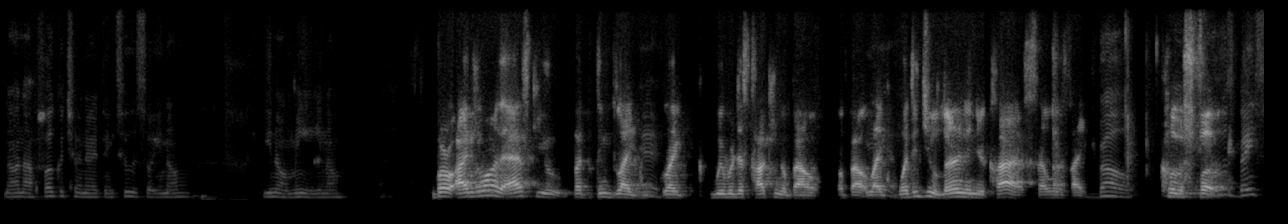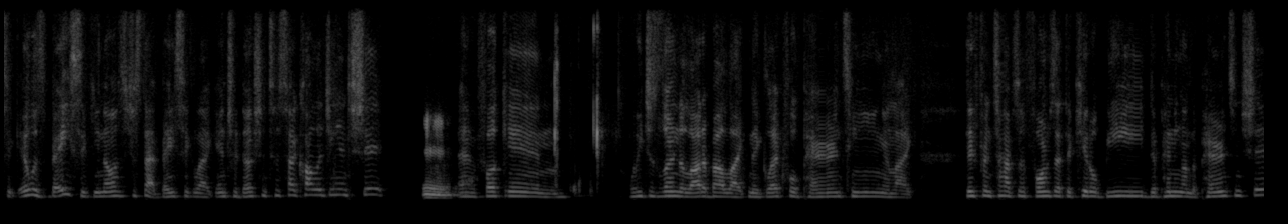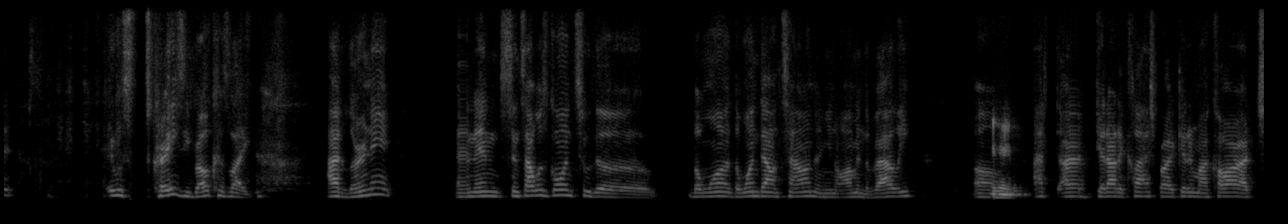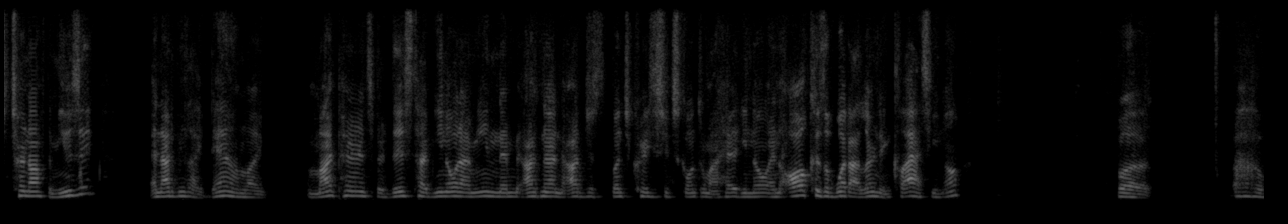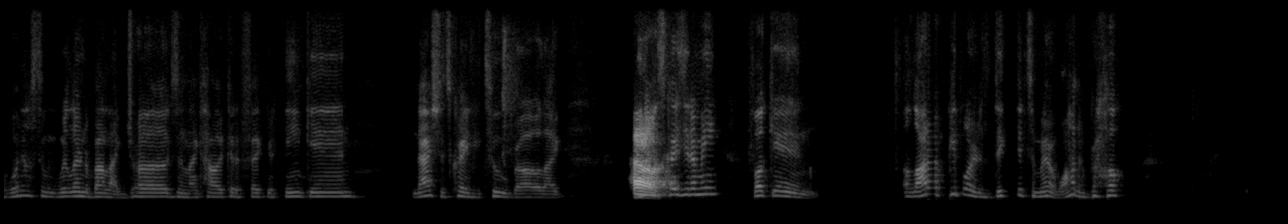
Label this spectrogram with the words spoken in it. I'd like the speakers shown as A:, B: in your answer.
A: no, not fuck with you and everything too. So you know, you know me, you know.
B: Bro, I just wanted to ask you, but think like
A: Yeah.
B: like we were just talking about about like what did you learn in your class that was like
A: Bro,
B: cool
A: um,
B: as fuck?
A: It was basic. It was basic, you know. It's just that basic like introduction to psychology and shit.
B: Mm.
A: and fucking we just learned a lot about like neglectful parenting and like different types of forms that the kid will be depending on the parents and shit. It was crazy, bro, because like I'd learn it and then since I was going to the the one the one downtown and you know I'm in the valley, um
B: Mhm.
A: I'd, I'd get out of class, but I'd get in my car, I'd turn off the music and I'd be like, damn, like my parents are this type, you know what I mean? And then I I just bunch of crazy shit just going through my head, you know, and all because of what I learned in class, you know. But uh, what else did we, we learned about like drugs and like how it could affect your thinking? That shit's crazy too, bro. Like, you know what's crazy to me? Fucking, a lot of people are addicted to marijuana, bro.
